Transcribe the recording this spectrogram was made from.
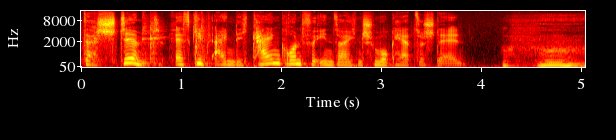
Das stimmt. Es gibt eigentlich keinen Grund für ihn, solchen Schmuck herzustellen. Hm.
